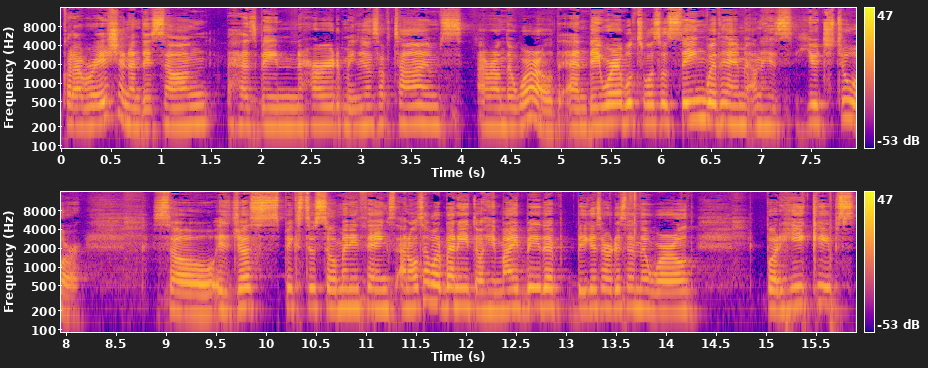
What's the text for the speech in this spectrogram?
collaboration and this song has been heard millions of times around the world. And they were able to also sing with him on his huge tour. So it just speaks to so many things. And also about benito. He might be the biggest artist in the world but he keeps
